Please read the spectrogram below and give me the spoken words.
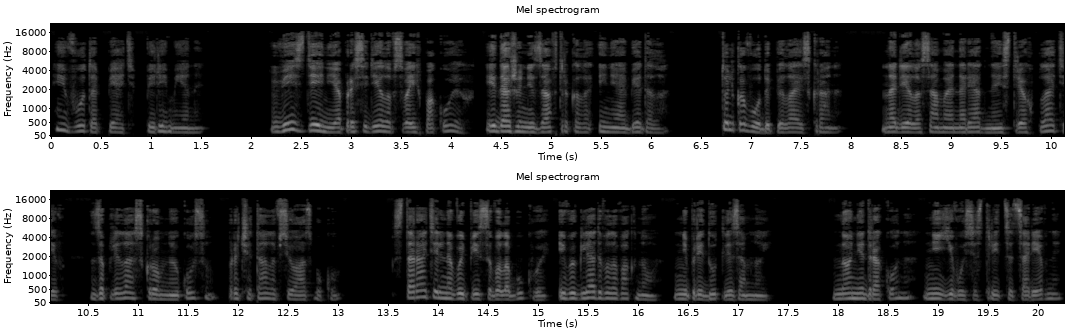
и вот опять перемены. Весь день я просидела в своих покоях и даже не завтракала и не обедала. только воду пила из крана. Надела самое нарядное из трех платьев, заплела скромную косу, прочитала всю азбуку. Старательно выписывала буквы и выглядывала в окно, не придут ли за мной. Но ни дракона, ни его сестрицы-царевны,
